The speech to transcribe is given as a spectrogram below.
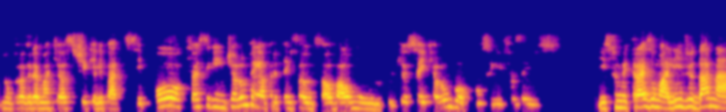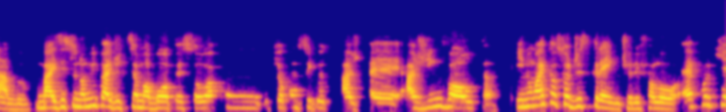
num programa que eu assisti que ele participou, que foi o seguinte: eu não tenho a pretensão de salvar o mundo, porque eu sei que eu não vou conseguir fazer isso. Isso me traz um alívio danado, mas isso não me impede de ser uma boa pessoa com o que eu consigo é, agir em volta. E não é que eu sou descrente, ele falou, é porque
